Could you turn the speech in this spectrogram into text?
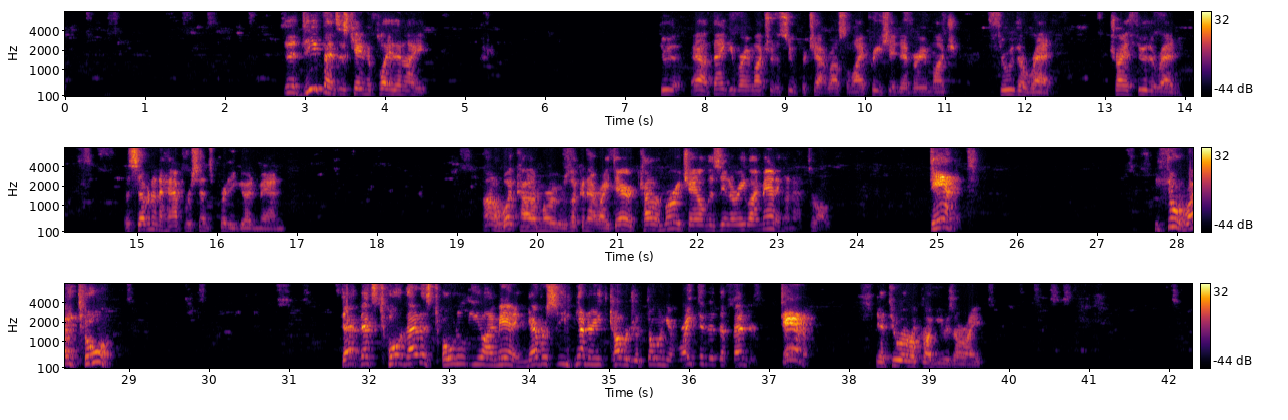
The defenses came to play tonight. Through yeah, thank you very much for the super chat, Russell. I appreciate it very much. Through the red. Try it through the red. The seven and a half percent is pretty good, man. I don't know what Kyler Murray was looking at right there. Kyler Murray channeled his inner Eli Manning on that throw. Damn it. He threw it right to him. That that's total that is total Eli Manning. Never seen underneath coverage and throwing it right to the defender. Damn it. Yeah, Tua looked like he was all right.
